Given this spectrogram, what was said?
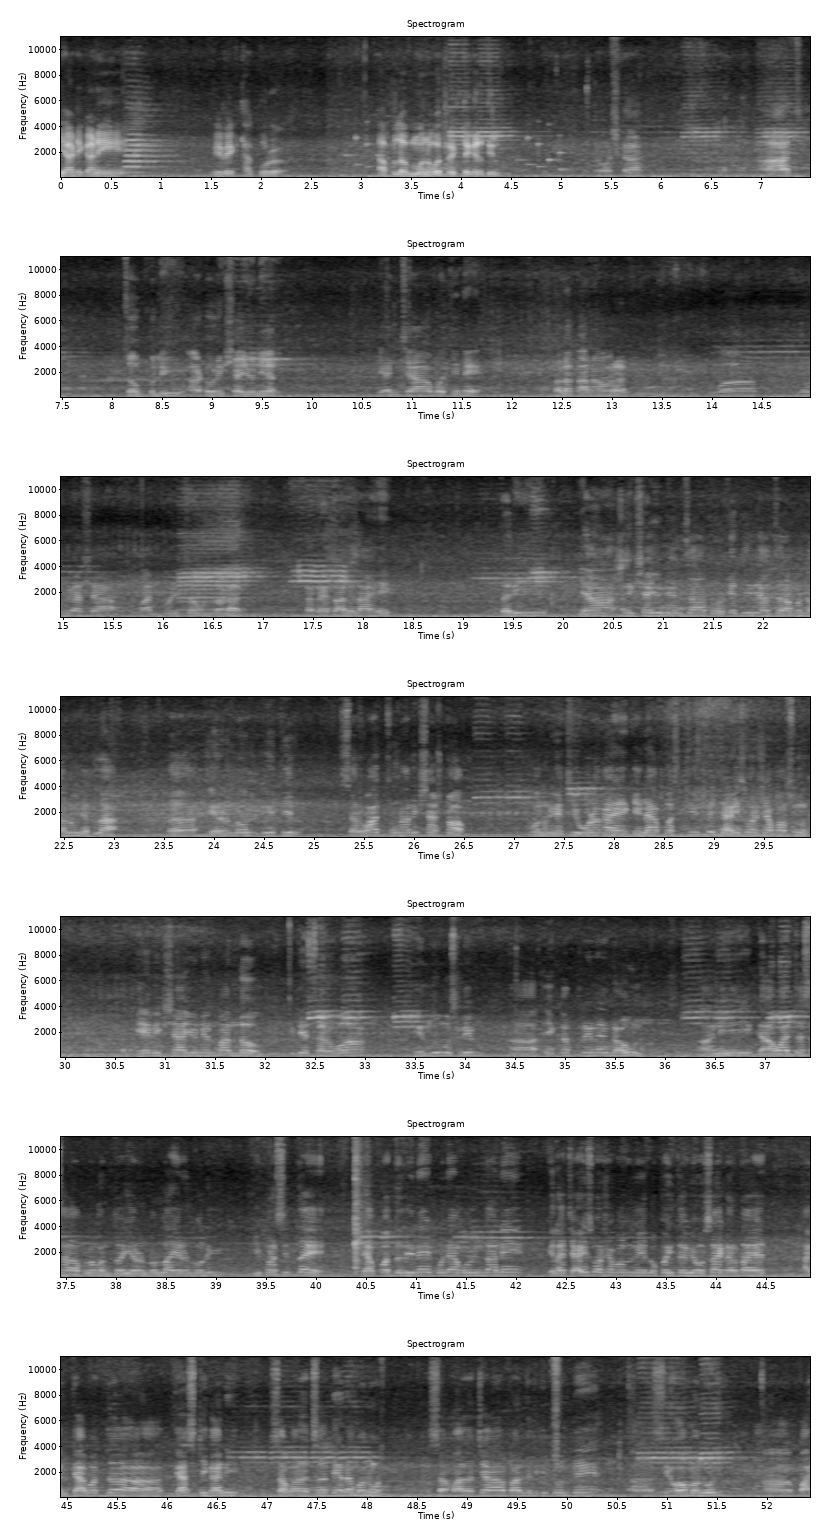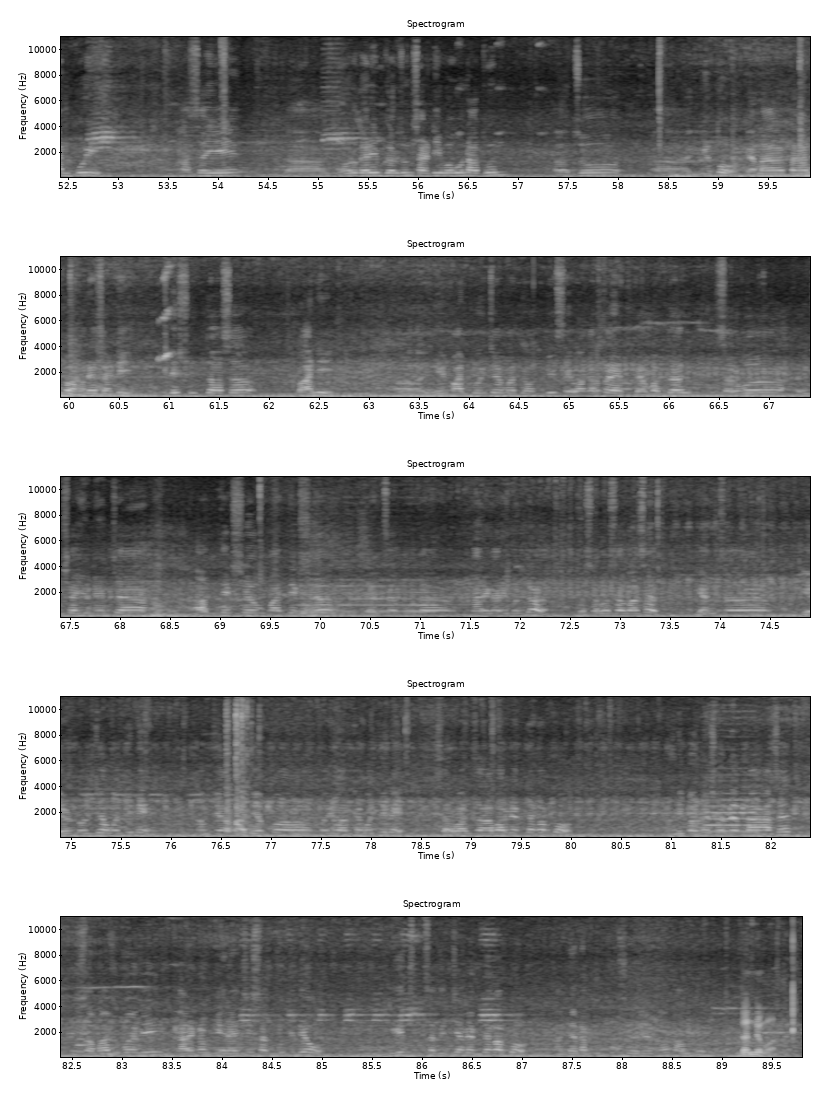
या ठिकाणी विवेक ठाकूर आपलं मनोगत व्यक्त करतील. नमस्कार. आज चौफुली ऑटो रिक्षा युनियन यांच्या वतीने फलक अनावरण व भव्य अशा पाणपोईचं उद्घाटन करण्यात आलेलं आहे. तरी या रिक्षा युनियनचा थोडक्यात इतिहास जर आपण जाणून घेतला तर एरंडोल येथील सर्वात जुना रिक्षा स्टॉप म्हणून याची ओळख आहे. गेल्या पस्तीस ते चाळीस वर्षापासून हे रिक्षा युनियन बांधव इथे सर्व हिंदू मुस्लिम एकत्रेने राहून आणि गावात जसं आपलं म्हणतं एरंडोलला एरंडोली ही प्रसिद्ध आहे. त्या पद्धतीने गुन्ह्या गोविंदाने गेल्या चाळीस वर्षापासून हे लोक इथं व्यवसाय करतायत आणि त्याबद्दल त्याच ठिकाणी समाजाचं देणं म्हणून समाजाच्या बांधिलकीतून ते सेवा म्हणून अ, पाणपोई असं हे गोरगरीब गरजूंसाठी व उन्हातून जो येतो त्याला तहान भागवण्यासाठी ते शुद्ध असं पाणी हे पाणपोईच्या माध्यमातून सेवा करतायत. त्याबद्दल सर्व रिक्षा युनियनच्या अध्यक्ष उपाध्यक्ष त्यांचं पूर्ण कार्यकारी मंडळ व सर्व सभासद यांचं एरंडोलच्या वतीने आमच्या भाजप परिवारच्या वतीने सर्वांचा आभार व्यक्त करतो. आणि परमेश्वर त्यांना असंच समाज उपयोगी कार्यक्रम घेण्याची संस्कृती देऊ हीच सदिच्छा व्यक्त करतो. त्यांना खूप खूप शुभेच्छा धन्यवाद.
